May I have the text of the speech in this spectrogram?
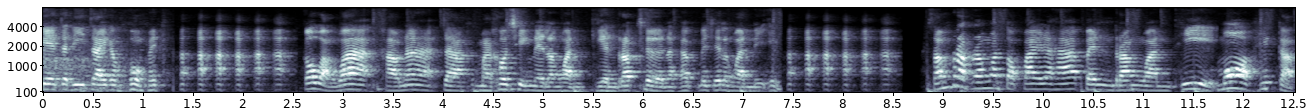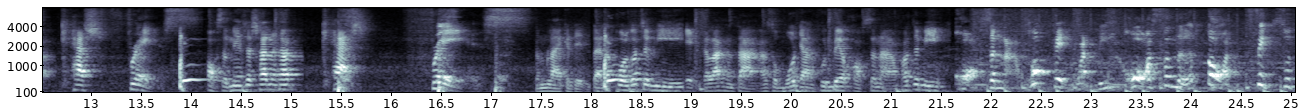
เคจะดีใจกับผมไหม ก็หวังว่าคราวหน้าจะมาเข้าชิงในรางวัลเกียรติรับเชิญนะครับ ไม่ใช่รางวัลนี้ สำหรับรางวัลต่อไปนะฮะ เป็นรางวัลที่มอบให้กับ Cash Phrase ออกสำเนียงชัดๆนะครับ Cash Phrase น้ำลายกระเด็น แต่ละคนก็จะมีเอกลักษณ์ต่างๆ สมมติอย่างคุณเบลขอบสนามเขาจะมีขอบสนามท็อปเทนวันนี้ ขอเสนอตอน 10 สุด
